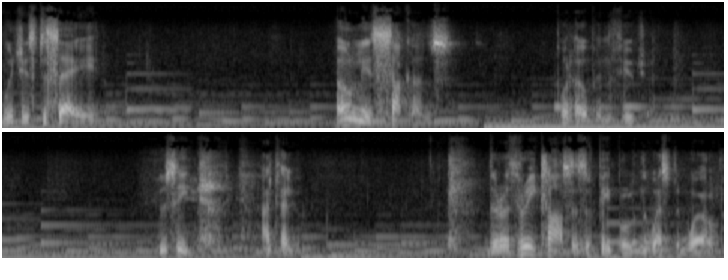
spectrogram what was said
Which is to say, only suckers put hope in the future. You see, I tell you, there are three classes of people in the Western world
